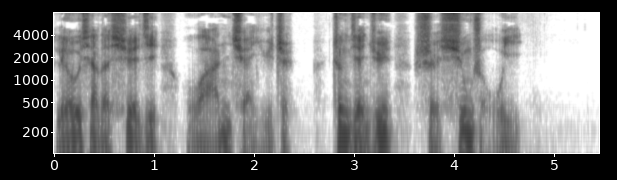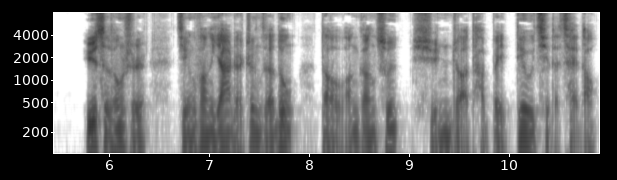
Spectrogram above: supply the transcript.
留下的血迹完全一致，郑建军是凶手无疑。与此同时，警方押着郑泽栋到王岗村寻找他被丢弃的菜刀。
